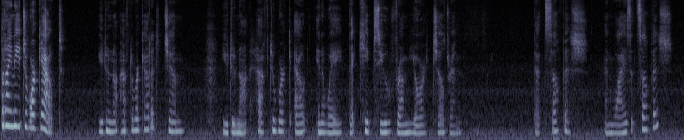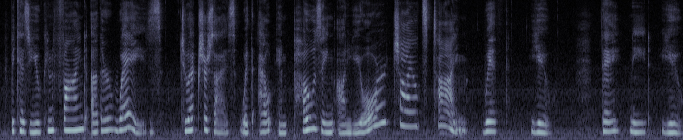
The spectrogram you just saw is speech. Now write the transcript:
But I need to work out. You do not have to work out at a gym. You do not have to work out in a way that keeps you from your children. That's selfish. And why is it selfish? Because you can find other ways to exercise without imposing on your child's time with you. They need you.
